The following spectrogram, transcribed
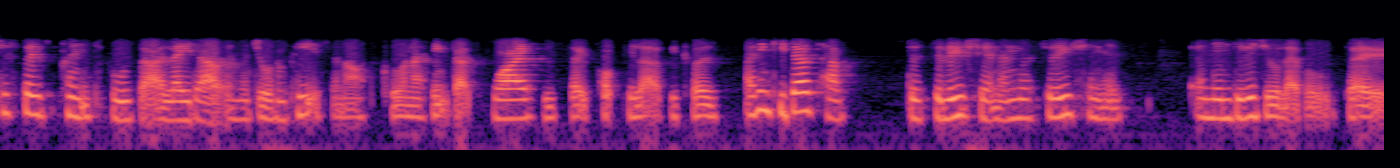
just those principles that I laid out in the Jordan Peterson article, and I think that's why he's so popular because I think he does have the solution, and the solution is an individual level. So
